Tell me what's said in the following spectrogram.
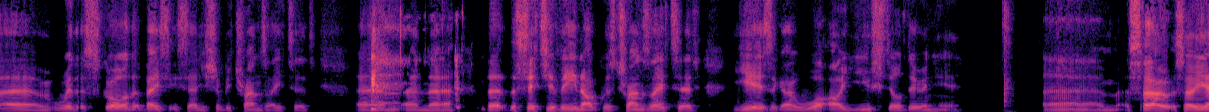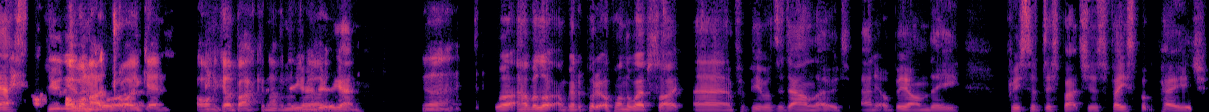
um, with a score that basically said you should be translated. Um, and uh, the, the city of Enoch was translated years ago. What are you still doing here? Um, so, so yes, I want to try again. I want to go back and have Are another you going to do it again? Yeah. Well, have a look. I'm going to put it up on the website um, for people to download, and it'll be on the Priesthood Dispatches Facebook page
